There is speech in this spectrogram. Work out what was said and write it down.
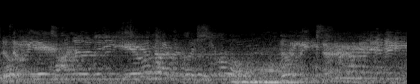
너희의 자녀들이 예언할 것이고 너희 젊은이들이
